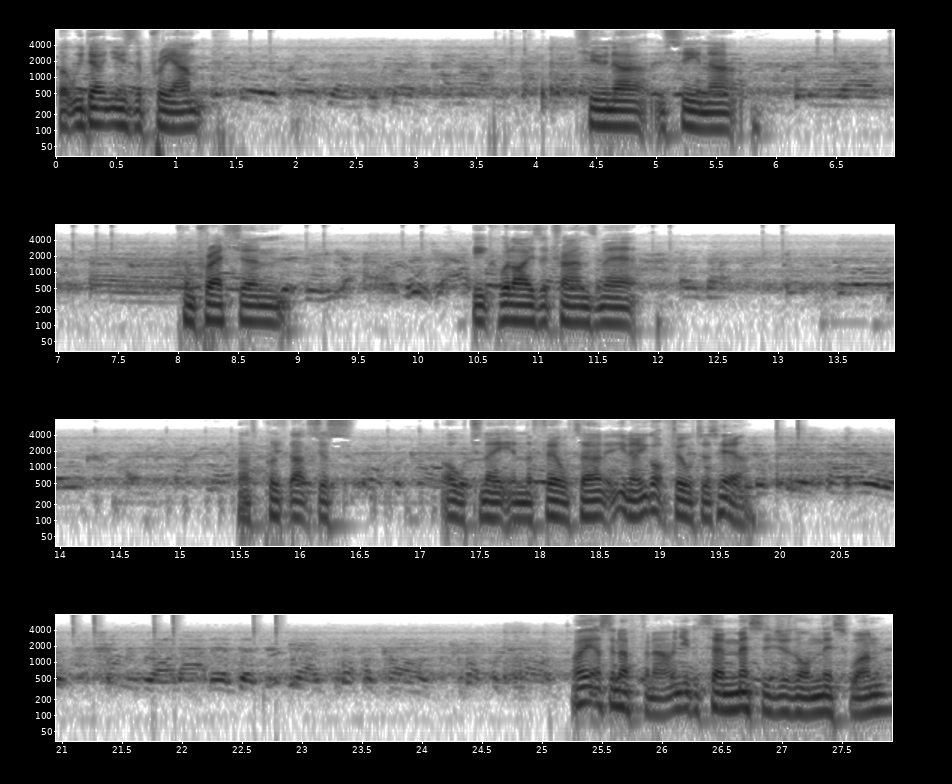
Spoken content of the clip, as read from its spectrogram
But we don't use the preamp. Tuner, you've seen that. Compression, equalizer transmit. That's push. That's just alternating the filter. You know, you got filters here. I think that's enough for now, and you can send messages on this one.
